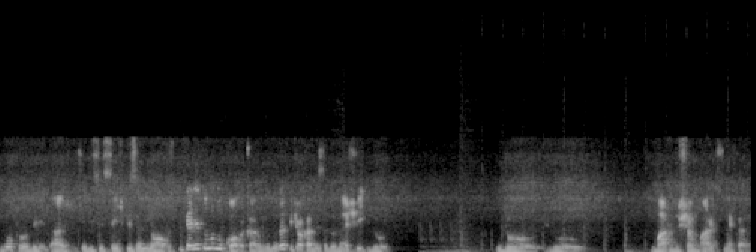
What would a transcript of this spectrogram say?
boa probabilidade de que ele se sente pisando em ovos. Porque ali todo mundo cobra, cara. O Duran pediu a cabeça do Nash e do. e do. do. do, do Sean Marks, né, cara?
